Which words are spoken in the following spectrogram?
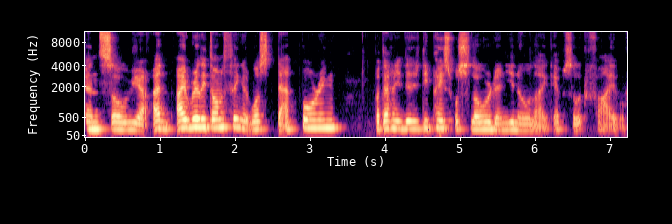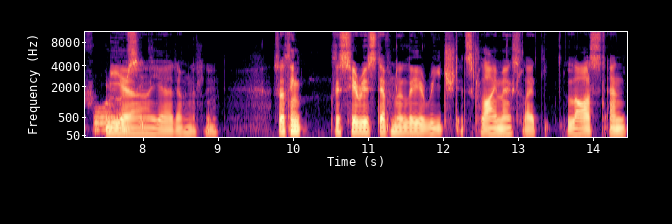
And so yeah, I I really don't think it was that boring, but definitely the, the pace was slower than you know like episode five or four or Yeah, six. yeah, definitely. So I think the series definitely reached its climax like last and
